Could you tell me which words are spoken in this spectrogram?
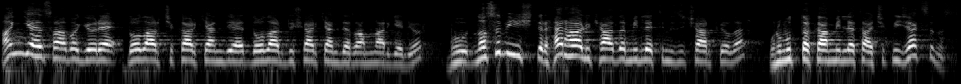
Hangi hesaba göre dolar çıkarken diye, dolar düşerken de zamlar geliyor? Bu nasıl bir iştir? Her halükarda milletimizi çarpıyorlar. Bunu mutlaka millete açıklayacaksınız.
